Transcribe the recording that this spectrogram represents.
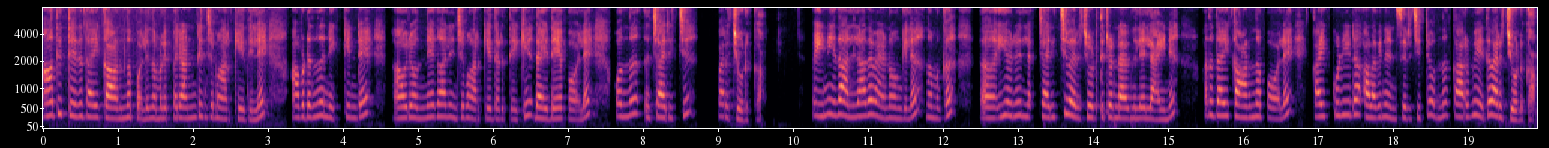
ആദ്യത്തേതായി കാണുന്ന പോലെ നമ്മളിപ്പോൾ രണ്ട് ഇഞ്ച് മാർക്ക് ചെയ്തില്ലേ അവിടെ നിന്ന് നെക്കിന്റെ ആ ഒരു ഒന്നേകാൽ ഇഞ്ച് മാർക്ക് ചെയ്തിടത്തേക്ക് ഇതേപോലെ ഒന്ന് ചരിച്ച് വരച്ചു കൊടുക്കുക. അപ്പോൾ ഇനി ഇതല്ലാതെ വേണമെങ്കിൽ നമുക്ക് ഈ ഒരു ചരിച്ച് വരച്ചു കൊടുത്തിട്ടുണ്ടായിരുന്നില്ലേ ലൈന് അതായി കാണുന്ന പോലെ കൈക്കുഴിയുടെ അളവിനനുസരിച്ചിട്ട് ഒന്ന് കർവ് ചെയ്ത് വരച്ചു കൊടുക്കാം.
